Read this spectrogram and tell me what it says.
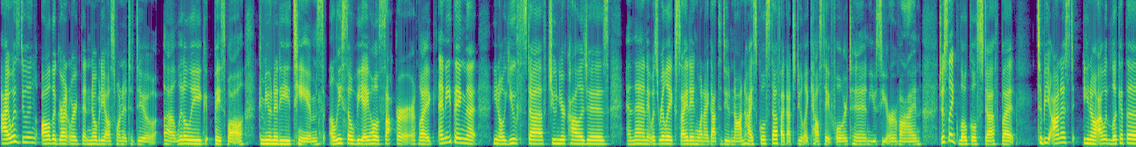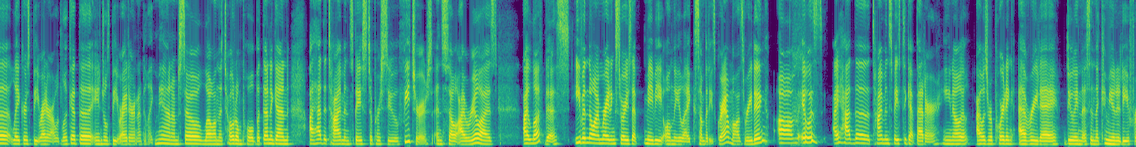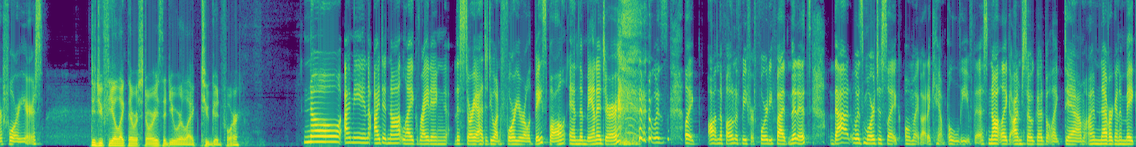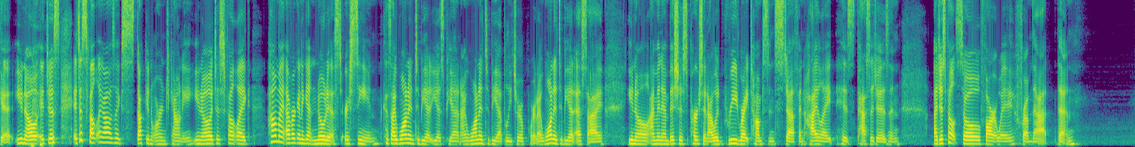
I was doing all the grunt work that nobody else wanted to do uh, Little League baseball, community teams, Aliso Viejo soccer, like anything that, you know, youth stuff, junior colleges. And then it was really exciting when I got to do non high school stuff. I got to do like Cal State Fullerton, UC Irvine, just like local stuff. But to be honest, you know, I would look at the Lakers beat writer, I would look at the Angels beat writer, and I'd be like, man, I'm so low on the totem pole. But then again, I had the time and space to pursue features. And so I realized I love this, even though I'm writing stories that maybe only like somebody's grandma's reading. Um, it was, I had the time and space to get better. You know, I was reporting every day doing this in the community for four years. Did you feel like there were stories that you were like too good for? No, I mean, I did not like writing this story I had to do on four year old baseball, and the manager was like on the phone with me for 45 minutes. That was more just like, oh my God, I can't believe this. Not like I'm so good, but like, damn, I'm never gonna make it. You know, it just it just felt like I was like stuck in Orange County. You know, it just felt like how am I ever going to get noticed or seen? Because I wanted to be at ESPN. I wanted to be at Bleacher Report. I wanted to be at SI you know, I'm an ambitious person. I would read Wright Thompson's stuff and highlight his passages. And I just felt so far away from that then.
